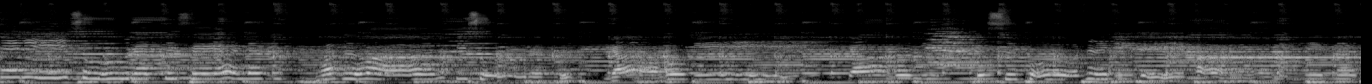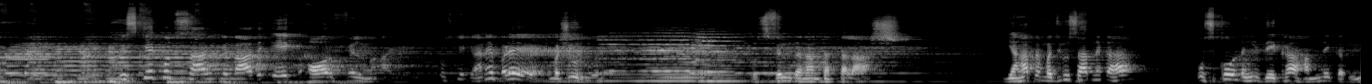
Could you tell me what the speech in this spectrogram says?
तेरी सूरत से अलग भगवान की सूरत क्या होगी? क्या होगी? उसको नहीं देखा हमने कभी। इसके कुछ साल के बाद एक और फ़िल्म आई। उसके गाने बड़े मशहूर हुए। उस फ़िल्म का नाम था तलाश। यहाँ पे मजरू साहब ने कहा, उसको नहीं देखा हमने कभी,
